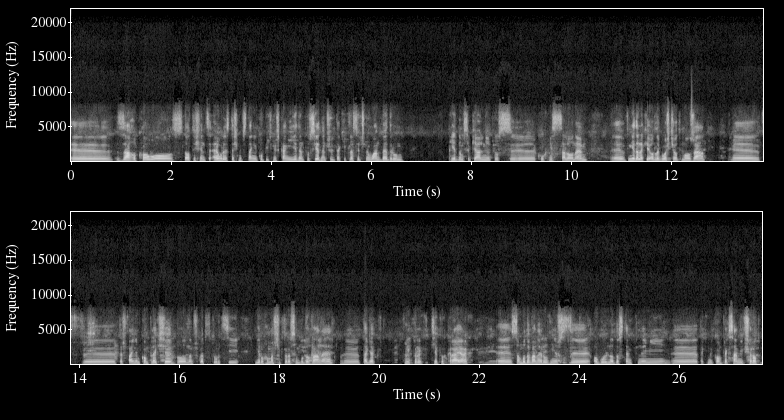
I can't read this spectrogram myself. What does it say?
E, Za około 100 tysięcy euro jesteśmy w stanie kupić mieszkanie 1 plus 1, czyli taki klasyczny one bedroom, jedną sypialnię plus y, kuchnię z salonem, y, w niedalekiej odległości od morza, w też fajnym kompleksie, bo na przykład w Turcji nieruchomości, które są budowane, tak jak w niektórych ciepłych krajach, są budowane również z ogólnodostępnymi y, takimi kompleksami w środku,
